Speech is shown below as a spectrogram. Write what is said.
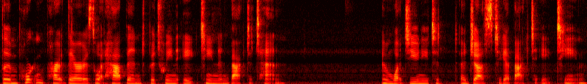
The important part there is what happened between 18 and back to 10. And what do you need to adjust to get back to 18?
